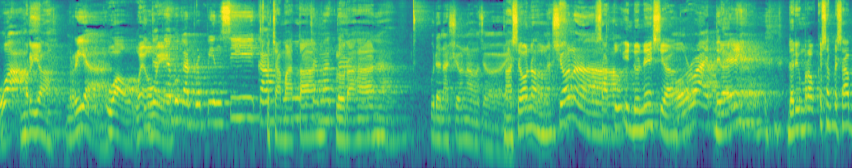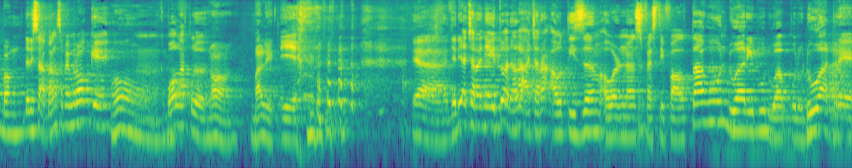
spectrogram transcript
Wah, Meriah. meriah. Wow, WOW. Tingkatnya bukan provinsi, kampung, Kecamatan, kelurahan. Nah, udah nasional, coy. Nasional. Nasional. Satu Indonesia. Alright, Dari Dre. dari Merauke sampai Sabang. Dari Sabang sampai Merauke. Oh. Hmm, kebolak lu. Oh, balik. Iya. ya, jadi acaranya itu adalah acara Autism Awareness Festival tahun 2022, Dre.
